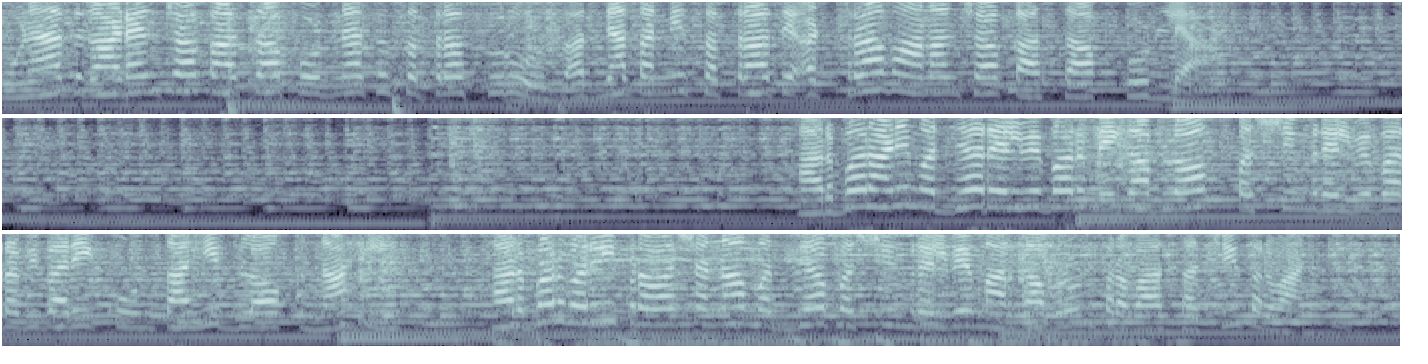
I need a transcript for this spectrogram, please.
पुण्यात गाड्यांच्या काचा फोडण्याचं सत्र सुरूच. अज्ञातांनी सतरा ते अठरा वाहनांच्या काचा फोडल्या. हार्बर आणि मध्य रेल्वेवर मेगा ब्लॉक पश्चिम रेल्वेवर रविवारी कोणताही ब्लॉक नाही. हार्बरवरील प्रवाशांना मध्य पश्चिम रेल्वे मार्गावरून प्रवासाची परवानगी.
